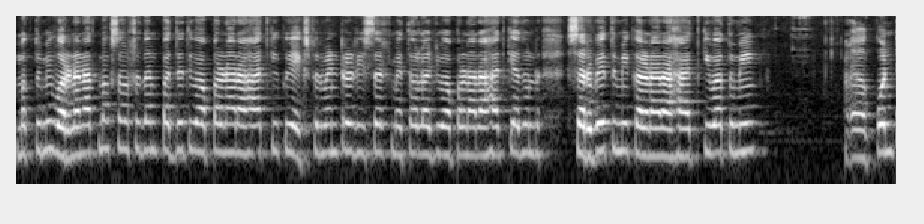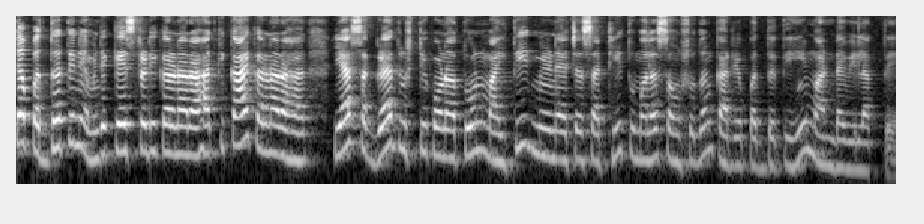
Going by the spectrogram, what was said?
मग तुम्ही वर्णनात्मक संशोधन पद्धती वापरणार आहात की काही एक्सपेरिमेंटल रिसर्च मेथडॉलॉजी वापरणार आहात की अजून सर्वे तुम्ही करणार आहात? किंवा तुम्ही कोणत्या पद्धतीने म्हणजे केस स्टडी करणार आहात की काय करणार आहात या सगळ्या दृष्टिकोनातून माहिती मिळण्याच्यासाठी तुम्हाला संशोधन कार्यपद्धतीही मांडावी लागते.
